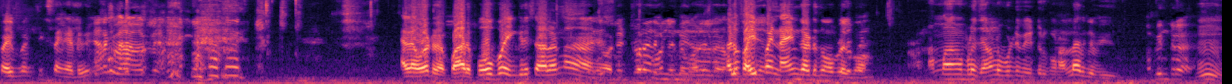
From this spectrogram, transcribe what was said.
five point six தான் காட்டுது. அதில் பாரு போக போக இன்க்ரீஸ் ஆகலன்னா அது ஃபைவ் பாயிண்ட் நைன் காட்டுது மொபைல் இருக்கும் நம்ம நம்மள ஜன்னல போட்டு போயிட்டு இருக்கோம். நல்லா இருக்கு வியூ அப்படின்ற. ம்.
